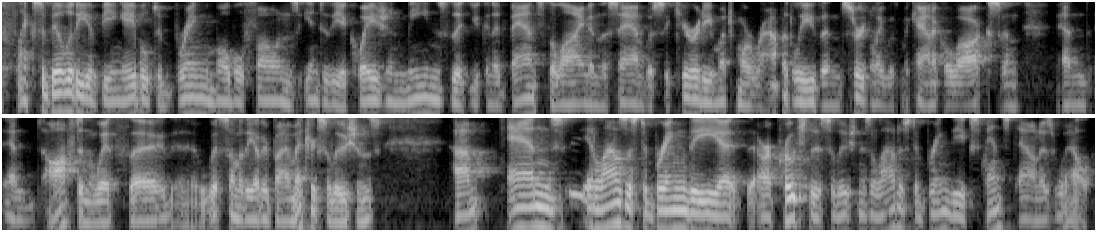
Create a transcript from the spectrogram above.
flexibility of being able to bring mobile phones into the equation means that you can advance the line in the sand with security much more rapidly than certainly with mechanical locks and and and often with uh, with some of the other biometric solutions. Um, and it allows us to bring the uh, our approach to the solution has allowed us to bring the expense down as well.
